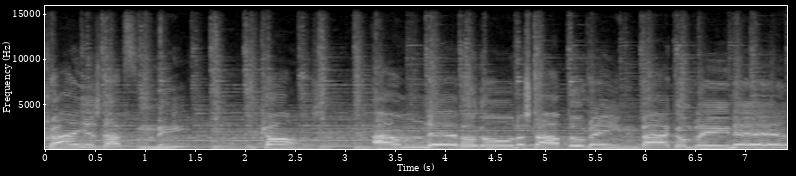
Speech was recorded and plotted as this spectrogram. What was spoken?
Cry is not for me, cause I'm never gonna stop the rain by complaining.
